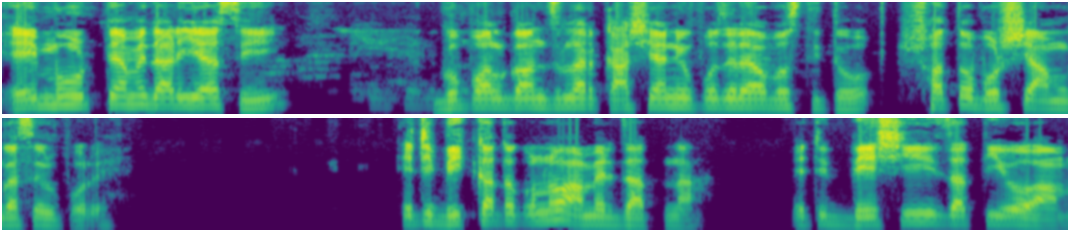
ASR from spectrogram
এই মুহূর্তে আমি দাঁড়িয়ে আছি গোপালগঞ্জ জেলার কাশিয়ানী উপজেলায় অবস্থিত শতবর্ষী আম গাছের উপরে। এটি বিখ্যাত কোনো আমের জাত না। এটি দেশি জাতীয় আম।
